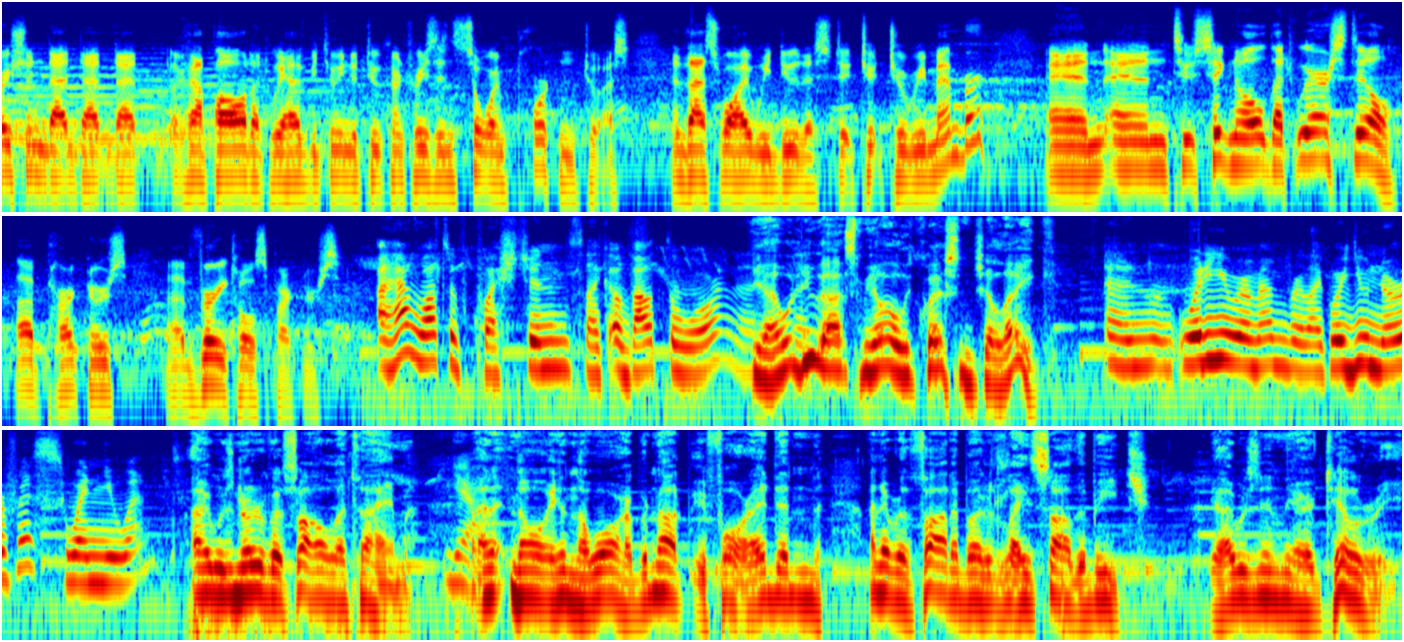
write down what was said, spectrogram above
Collaboration, that, that, that rapport that we have between the two countries is so important to us. And that's why we do this, to, to, to remember and, and to signal that we are still uh, partners, uh, very close partners. I have lots of questions like about the war. Yeah, well like, you ask me all the questions you like. And what do you remember? Like, were you nervous when you went? I was nervous all the time. Yeah. no, in the war, but not before. I didn't, I never thought about it until I saw the beach. I was in the artillery.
